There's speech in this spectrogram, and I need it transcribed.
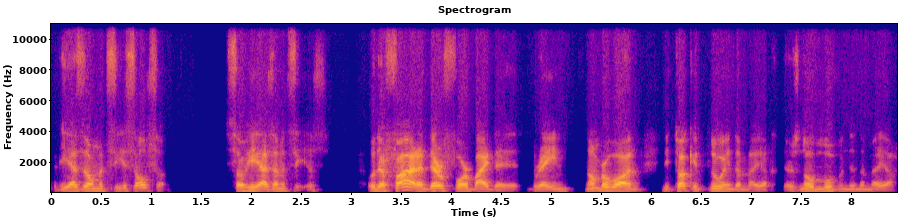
But he has Ometzias also. So he has Ometzias. Far, and therefore by the brain, number one, it new in the Mayach. There's no movement in the Mayach.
